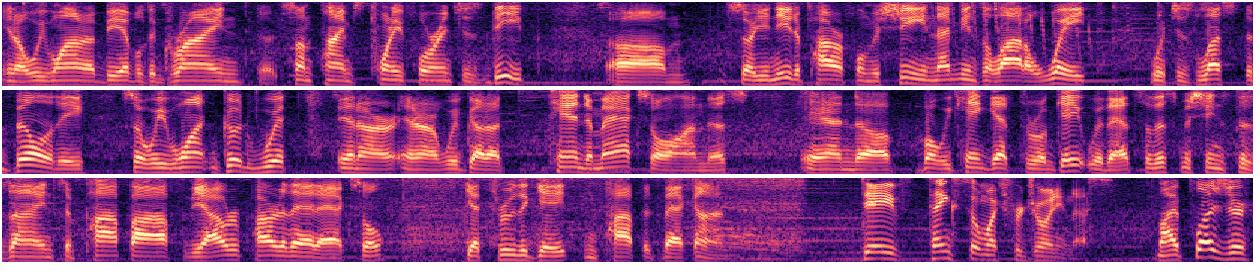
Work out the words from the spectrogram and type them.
You know, we want to be able to grind uh, sometimes 24 inches deep. Um, so you need a powerful machine. That means a lot of weight, which is less stability. So we want good width in our, in our we've got a tandem axle on this. And, uh, but we can't get through a gate with that. So this machine's designed to pop off the outer part of that axle, get through the gate and pop it back on. Dave, thanks so much for joining us. My pleasure.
